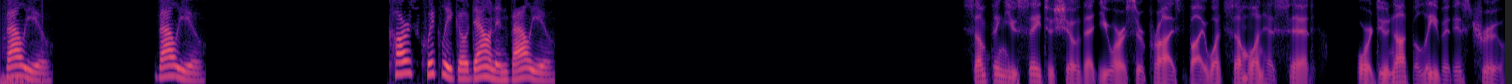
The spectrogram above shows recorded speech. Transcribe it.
Value. Value. Cars quickly go down in value. Something you say to show that you are surprised by what someone has said, or do not believe it is true.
